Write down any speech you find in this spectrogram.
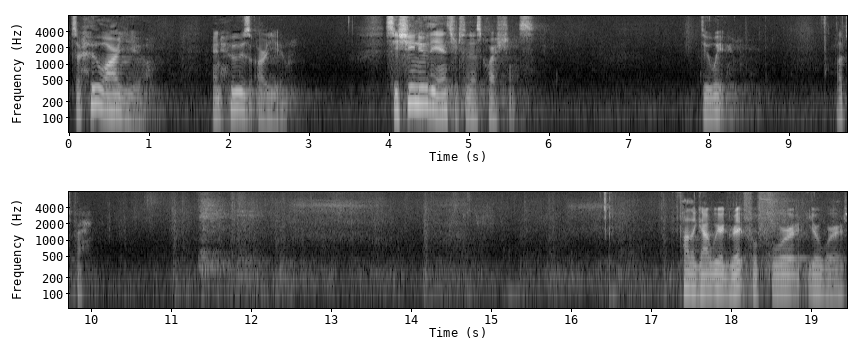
So, who are you and whose are you? See, she knew the answer to those questions. Do we? Let's pray. Father God, we are grateful for your word.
